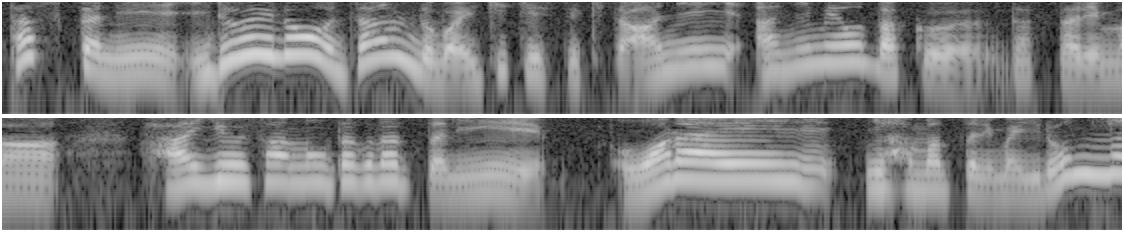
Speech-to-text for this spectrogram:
確かにいろいろジャンルは行き来してきた。アニアニメオタクだったり、まあ、俳優さんのオタクだったりお笑いにはまったり、まあ、いろんな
